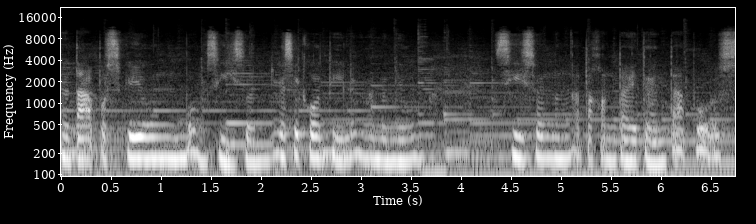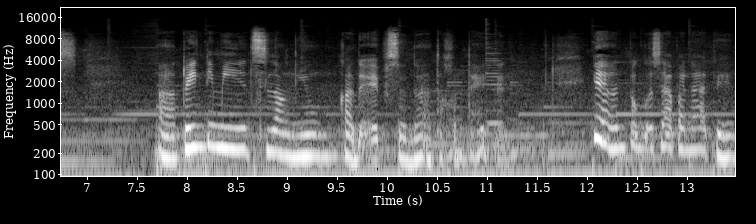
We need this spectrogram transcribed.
natapos ko yung buong season. Kasi konti lang naman yung season ng Attack on Titan. Tapos, uh, ah, 20 minutes lang yung kada episode ng Attack on Titan. Ngayon, pag-usapan natin,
